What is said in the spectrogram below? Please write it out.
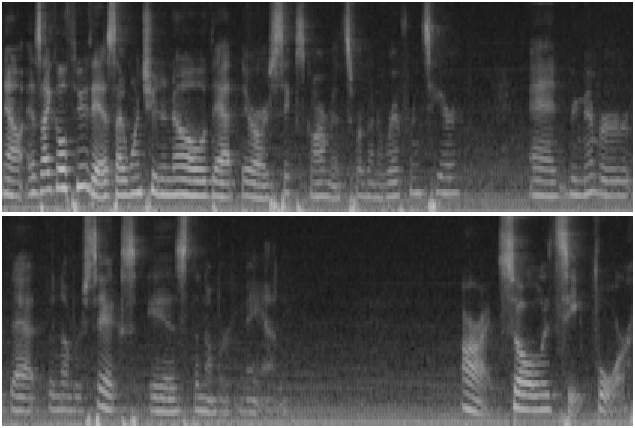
now, as I go through this, I want you to know that there are six garments we're going to reference here. And remember that the number six is the number of man. All right, so let's see, four,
